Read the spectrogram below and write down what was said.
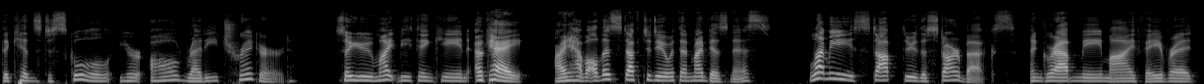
the kids to school, you're already triggered. So you might be thinking, okay, I have all this stuff to do within my business. Let me stop through the Starbucks and grab me my favorite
